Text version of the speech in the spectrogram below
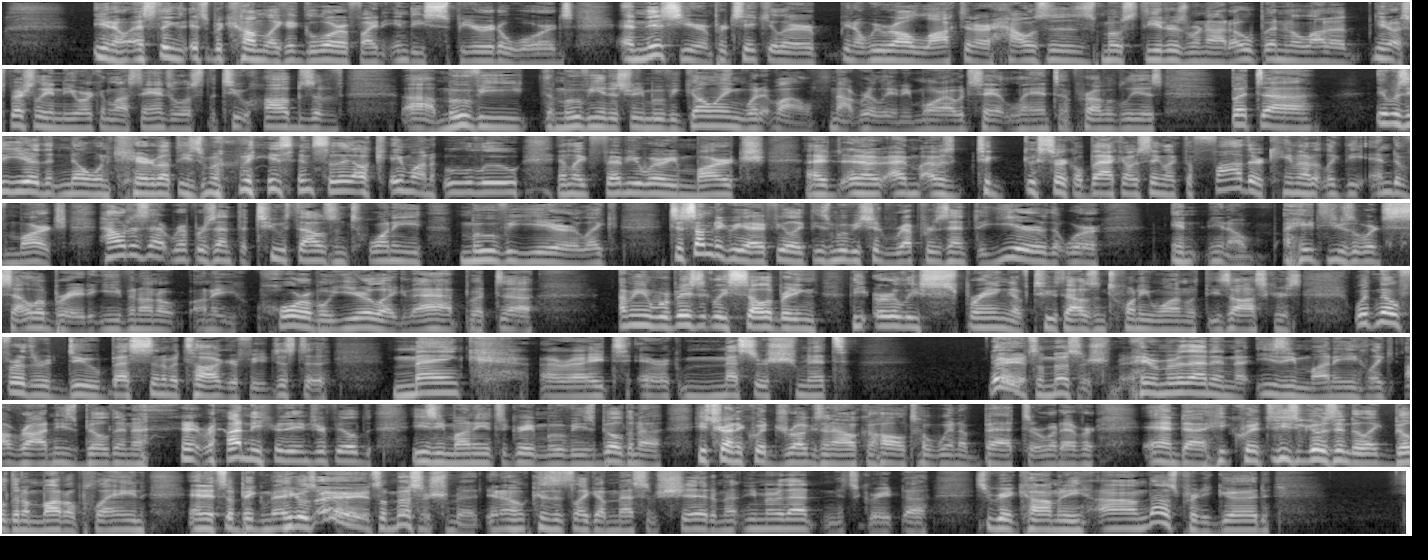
you know, as things, it's become like a glorified indie spirit awards. And this year in particular, you know, we were all locked in our houses. Most theaters were not open, and a lot of, you know, especially in New York and Los Angeles, the two hubs of uh, movie, the movie industry, movie going. What, well, not really anymore. I would say Atlanta probably is, but uh, it was a year that no one cared about these movies, and so they all came on Hulu in like February, March. I, I, I, was to circle back. I was saying like The Father came out at like the end of March. How does that represent the 2020 movie year? Like to some degree, I feel like these movies should represent the year that we're in. You know, I hate to use the word celebrating, even on a on a horrible year like that, but. Uh, I mean, we're basically celebrating the early spring of 2021 with these Oscars. With no further ado, best cinematography, just a Mank, all right, Erik Messerschmidt, Hey, it's a Messerschmitt. Hey, remember that in uh, Easy Money? Like uh, Rodney's building a Rodney Dangerfield. Easy Money. It's a great movie. He's building a. He's trying to quit drugs and alcohol to win a bet or whatever. And uh, he quit. He goes into like building a model plane, and it's a big. He goes, "Hey, it's a Messerschmitt," you know, because it's like a mess of shit. You remember that? It's a great. Uh, it's a great comedy. Um, that was pretty good.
